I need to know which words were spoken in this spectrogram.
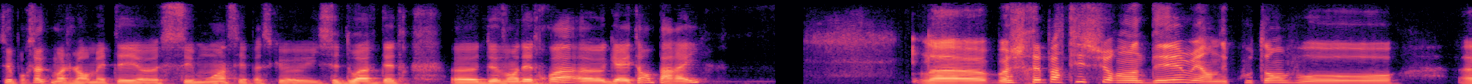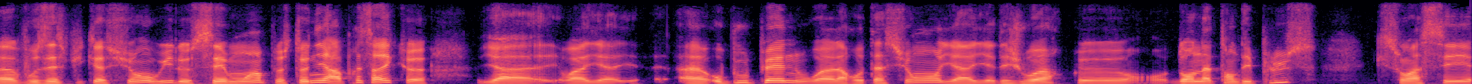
C'est pour ça que moi je leur mettais C-, c'est parce qu'ils se doivent d'être devant des trois. Gaëtan, pareil? Euh, je serais parti sur un D, mais en écoutant vos, euh, vos explications, oui, le C- peut se tenir. Après, c'est vrai que y y a euh, au bullpen ou à la rotation, il y a, y a, des joueurs que, dont on attendait plus, qui sont assez,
